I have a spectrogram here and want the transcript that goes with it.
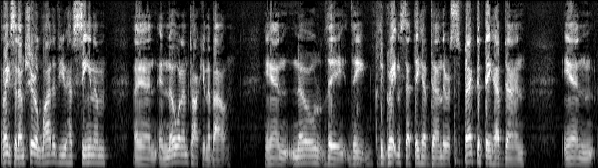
and like I said, I'm sure a lot of you have seen them and and know what I'm talking about. And know the the the greatness that they have done, the respect that they have done in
